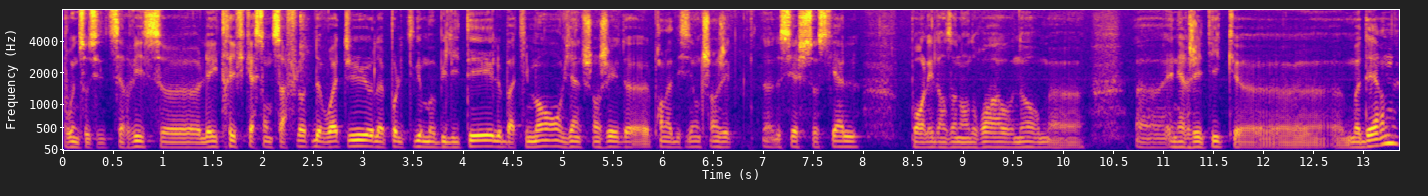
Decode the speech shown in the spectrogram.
pour une société de service, l'électrification de sa flotte de voitures, la politique de mobilité, le bâtiment. On vient de, changer de prendre la décision de changer de siège social pour aller dans un endroit aux normes euh, euh, énergétiques modernes.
